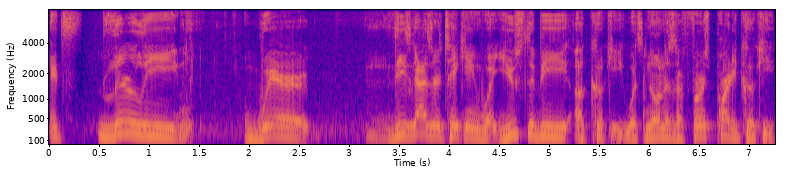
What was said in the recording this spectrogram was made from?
it's literally where these guys are taking what used to be a cookie, what's known as a first party cookie.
